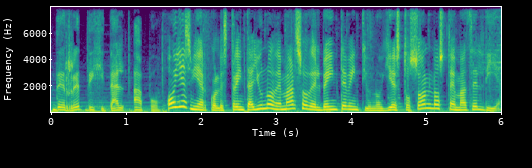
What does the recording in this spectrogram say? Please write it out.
de Red Digital APO. Hoy es miércoles 31 de marzo del 2021 y estos son los temas del día.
